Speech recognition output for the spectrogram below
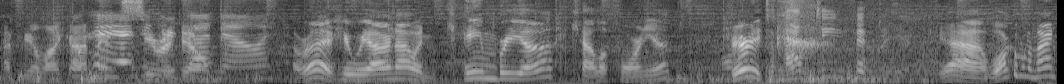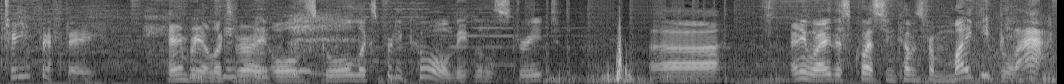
I feel like I'm Okay, in I Cyrodiil. All right, here we are now in Cambria, California. Very 1950. Yeah, welcome to 1950. Cambria looks very old school. Looks pretty cool. Neat little street. Uh, anyway, this question comes from Mikey Black.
